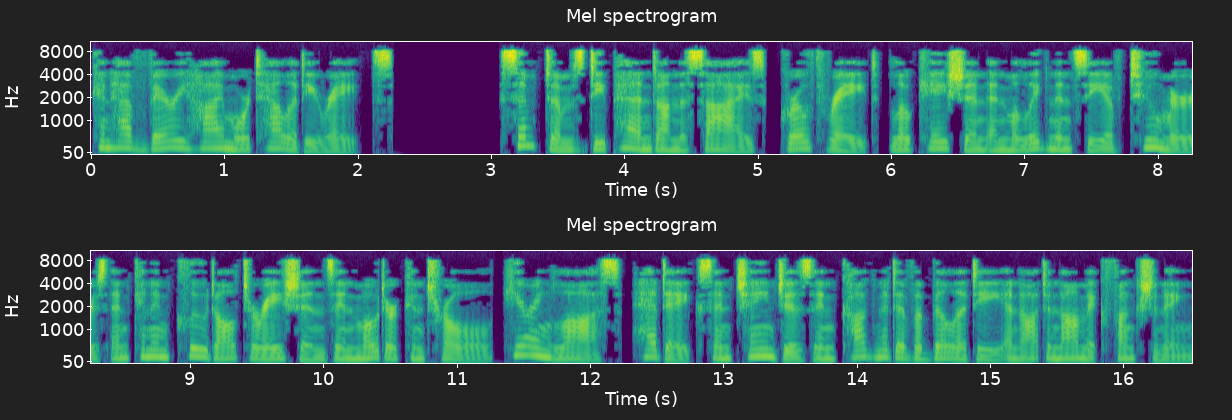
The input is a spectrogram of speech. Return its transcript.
can have very high mortality rates. Symptoms depend on the size, growth rate, location and malignancy of tumors and can include alterations in motor control, hearing loss, headaches and changes in cognitive ability and autonomic functioning.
